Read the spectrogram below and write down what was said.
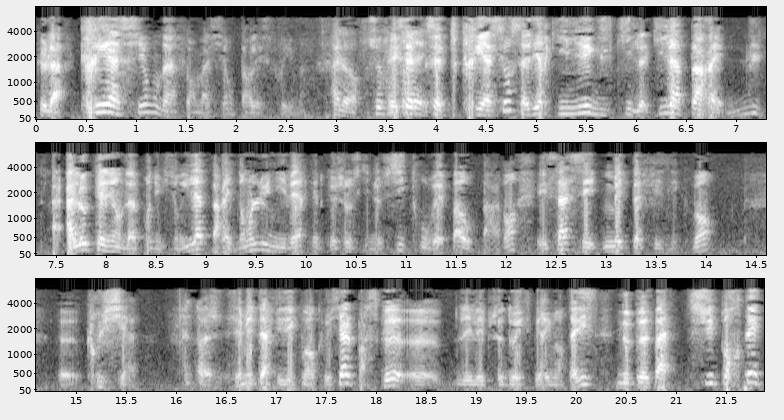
que la création d'informations par l'esprit humain. Alors, je Et cette, création, c'est-à-dire qu'il apparaît, à, l'occasion de la production, il apparaît dans l'univers quelque chose qui ne s'y trouvait pas auparavant, et ça, c'est métaphysiquement euh, crucial. Euh, c'est métaphysiquement crucial parce que euh, les pseudo-expérimentalistes ne peuvent pas supporter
